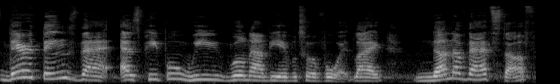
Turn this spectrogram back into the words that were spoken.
there are things that as people we will not be able to avoid like none of that stuff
